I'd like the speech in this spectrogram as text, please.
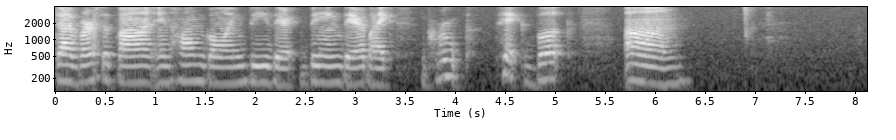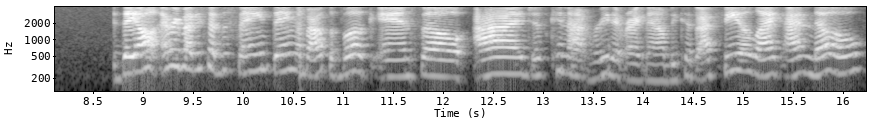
Diverseathon and Homegoing be there being their like group pick book. Um they all everybody said the same thing about the book and so I just cannot read it right now because I feel like I know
